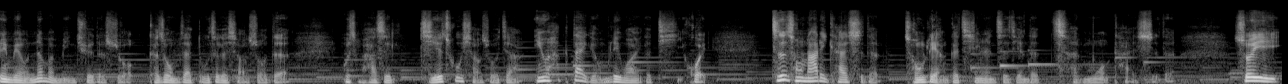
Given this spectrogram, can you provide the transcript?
并没有那么明确的说，可是我们在读这个小说的。为什么他是杰出小说家？因为他带给我们另外一个体会。这是从哪里开始的？从两个情人之间的沉默开始的。所以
